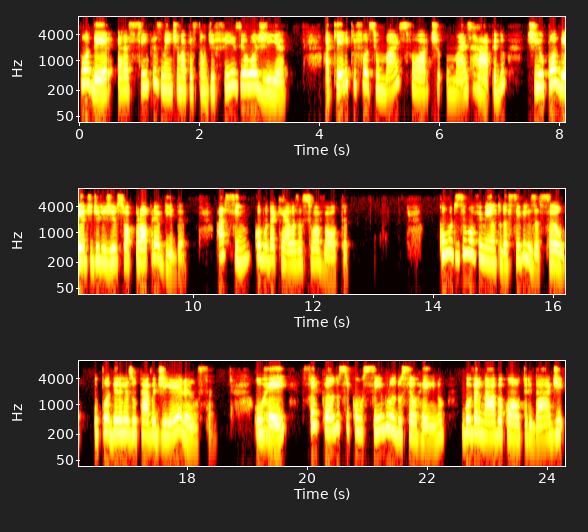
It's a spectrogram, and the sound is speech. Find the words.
poder era simplesmente uma questão de fisiologia. Aquele que fosse o mais forte, o mais rápido, tinha o poder de dirigir sua própria vida assim como daquelas à sua volta. Com o desenvolvimento da civilização, o poder resultava de herança. O rei, cercando-se com os símbolos do seu reino, governava com autoridade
